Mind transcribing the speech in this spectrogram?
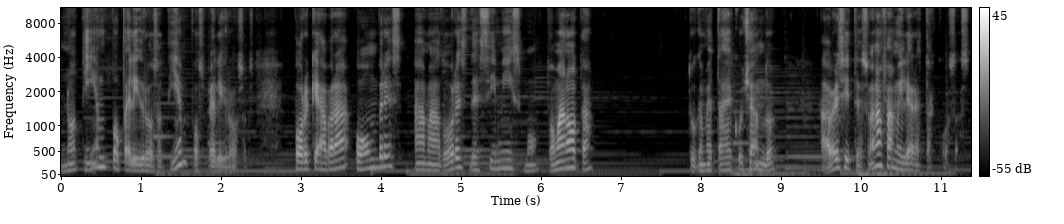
No tiempo peligroso, tiempos peligrosos. Porque habrá hombres amadores de sí mismo. Toma nota, tú que me estás escuchando, a ver si te suena familiar estas cosas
